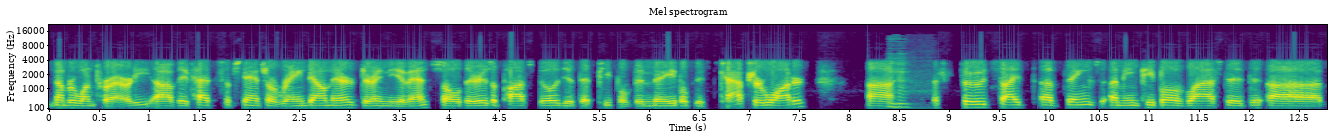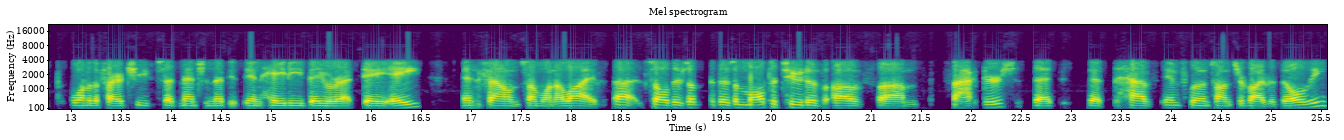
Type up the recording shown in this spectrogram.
number one priority. Uh, they've had substantial rain down there during the event, so there is a possibility that people have been able to capture water. Uh, mm-hmm. The food side of things, I mean, people have lasted. Uh, one of the fire chiefs had mentioned that in Haiti they were at day eight and found someone alive. Uh, so there's a there's a multitude of of um, factors that that have influence on survivability.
